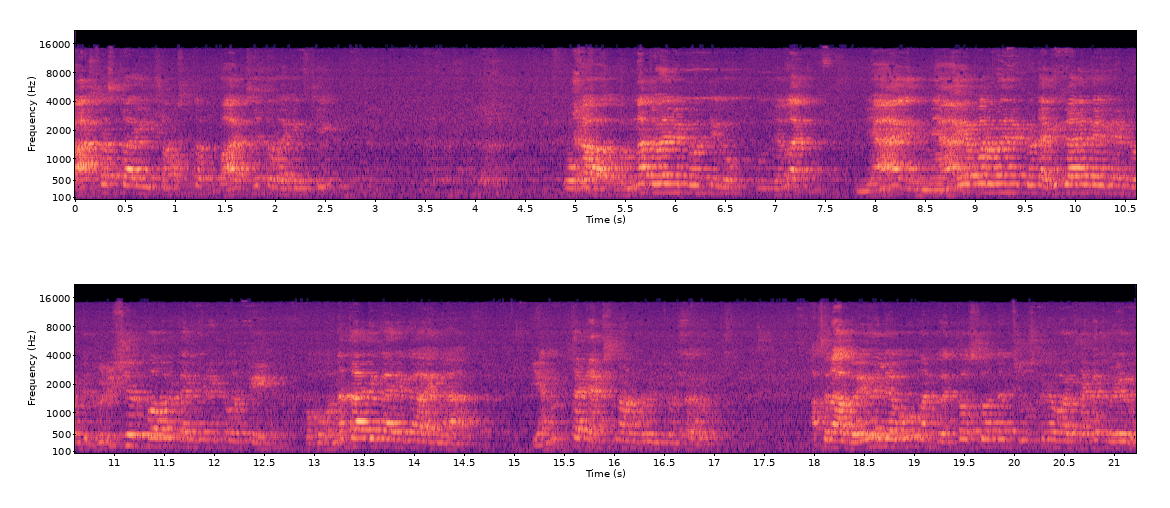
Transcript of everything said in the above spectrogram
రాష్ట్ర స్థాయి సంస్థ బాధ్యత వహించి ఒక ఉన్నతమైనటువంటి జిల్లా న్యాయ న్యాయపరమైనటువంటి అధికారం కలిగినటువంటి జుడిషియల్ పవర్ కలిగినటువంటి ఒక ఉన్నతాధికారిగా ఆయన ఎంత టెన్షన్ అనుభవించుంటారు? అసలు ఆ భయమే లేవు మనకు ఎంత వస్తుందని చూసుకునే వాడి సంగతి వేరు.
